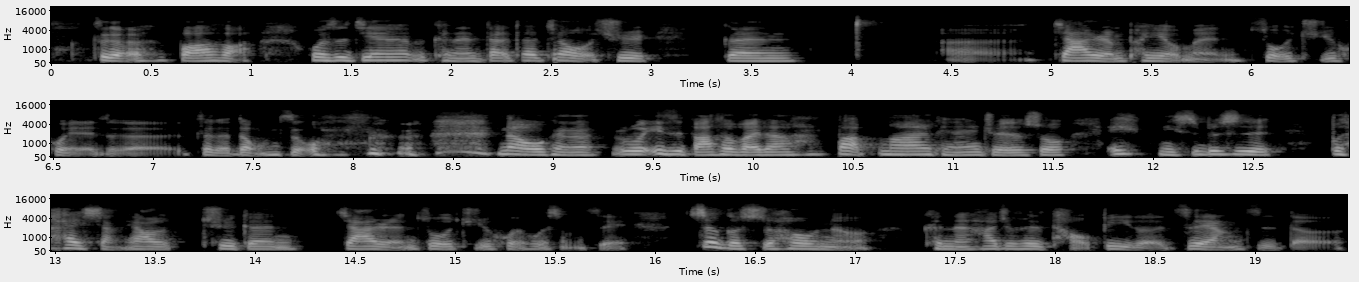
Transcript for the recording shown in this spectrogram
这个方法，或是今天可能他他叫我去跟呃家人朋友们做聚会的这个这个动作，那我可能如果一直拔头发，他爸妈可能会觉得说，哎，你是不是不太想要去跟家人做聚会或什么之类？这个时候呢？可能他就是逃避了这样子的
